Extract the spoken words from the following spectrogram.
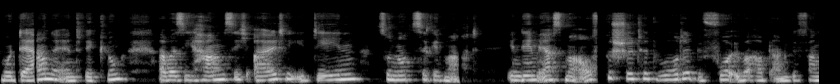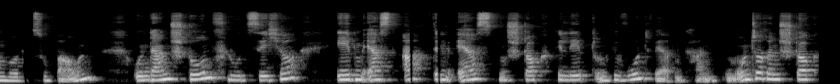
moderne Entwicklung, aber sie haben sich alte Ideen zunutze gemacht, indem erstmal aufgeschüttet wurde, bevor überhaupt angefangen wurde zu bauen und dann sturmflutsicher eben erst ab dem ersten Stock gelebt und gewohnt werden kann. Im unteren Stock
